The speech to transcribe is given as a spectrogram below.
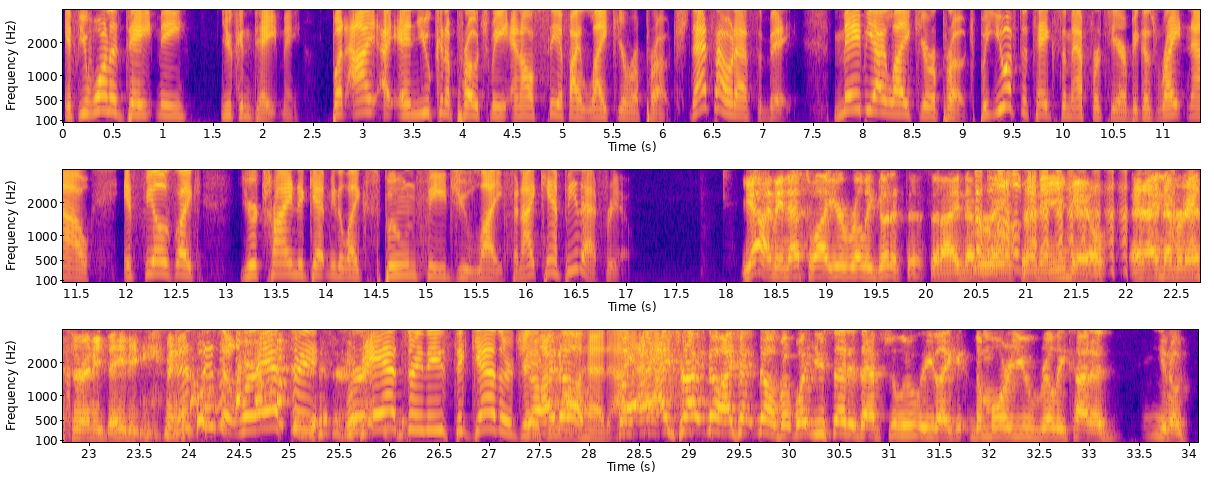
If you want to date me, you can date me. But I, I, and you can approach me and I'll see if I like your approach. That's how it has to be. Maybe I like your approach, but you have to take some efforts here because right now it feels like you're trying to get me to like spoon feed you life and I can't be that for you. Yeah, I mean that's why you're really good at this, and I never no, answer any emails, and I never answer any dating emails. This isn't. We're answering. We're answering these together, Jason. No, I know. I, I, I, try. No, I try. No, but what you said is absolutely like the more you really kind of you know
